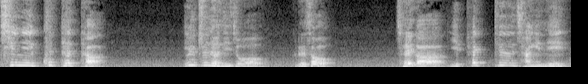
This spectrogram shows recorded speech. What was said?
친이 쿠데타 1주년이죠. 그래서 제가 이 팩트 장인이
